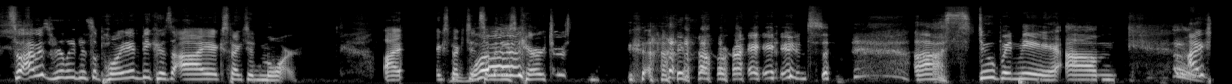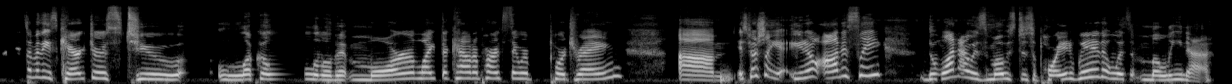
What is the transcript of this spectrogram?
So I was really disappointed because I expected more. I expected some of these characters. I know, right? Ah, stupid me. Um, I expected some of these characters to look a little bit more like the counterparts they were portraying. Um, especially, you know, honestly, the one I was most disappointed with was Melina.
